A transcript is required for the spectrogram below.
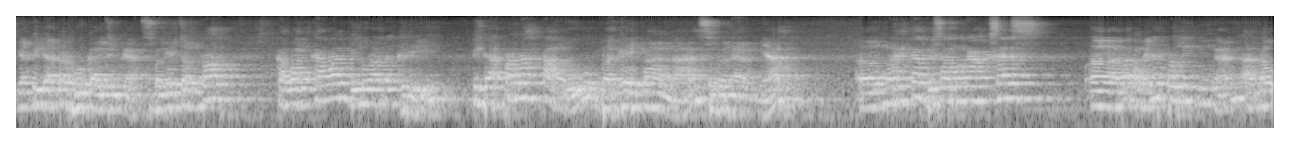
Yang tidak terbuka juga. Sebagai contoh kawan-kawan di luar negeri tidak pernah tahu bagaimana sebenarnya e, mereka bisa mengakses e, apa namanya perlindungan atau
